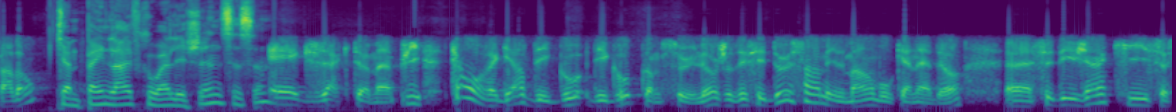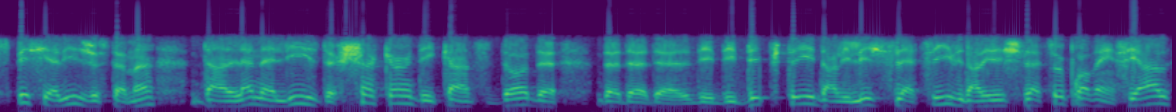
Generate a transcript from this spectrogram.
Pardon? Campaign Life Coalition, c'est ça? Exactement. Puis, quand on regarde des, des groupes comme ceux-là, je veux dire, c'est 200 000 membres au Canada. Euh, c'est des gens qui se spécialisent justement dans l'analyse de chacun des candidats, de, de, de, des, députés dans les législatives, dans les législatures provinciales,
